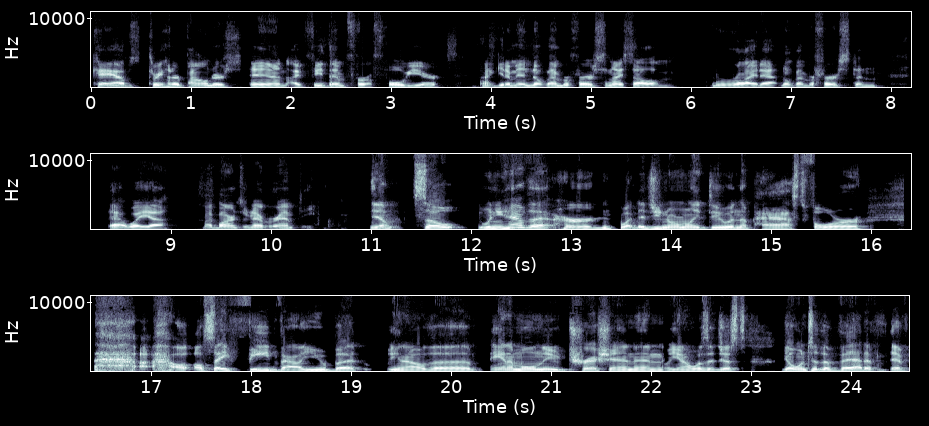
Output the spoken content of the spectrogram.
calves, 300 pounders, and I feed them for a full year. I get them in November 1st and I sell them right at November 1st. And that way, uh, my barns are never empty. Yep. So when you have that herd, what did you normally do in the past for? I'll, I'll say feed value, but you know the animal nutrition, and you know was it just going to the vet if if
